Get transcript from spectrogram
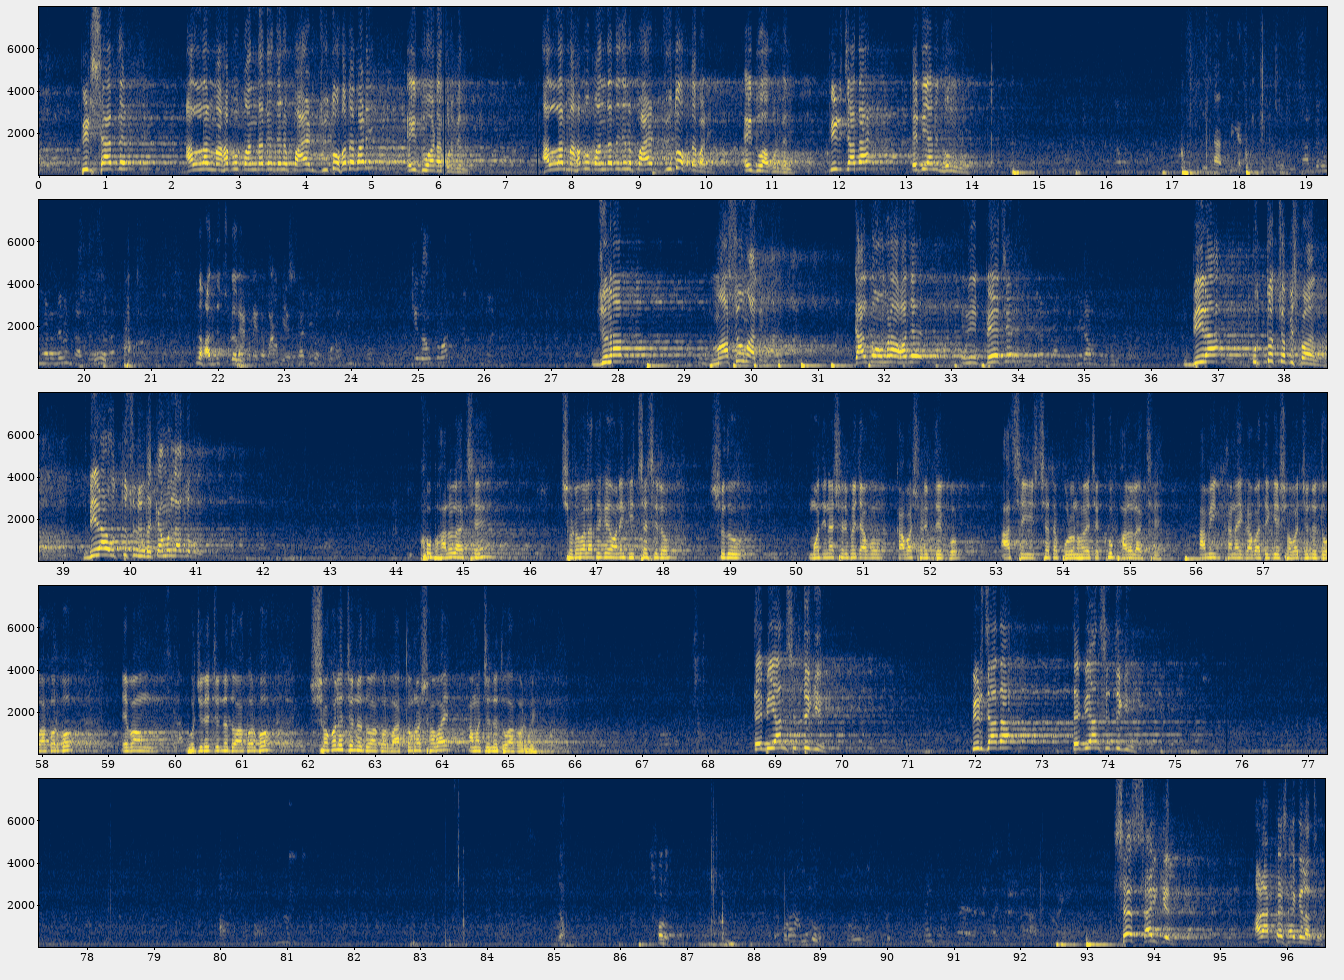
পীর সাহেবদের আল্লাহর মাহবুব বান্দাদের যেন পায়ের জুতো হতে পারে এই দোয়াটা করবেন। আল্লাহর মাহবুব বান্দাদের যেন পায়ের জুতো হতে পারে এই দোয়া করবেন। পীর জাদা এতে আমি ধন্য। তুমি হাত দিচ্ছ কেন? কি নাম তোমার? জুনাব মাসুম আলী। কালকে ওমরা হজে তিনি পেয়েছেন। বীরা উত্তর চব্বিশ পরগনা। বীরা উত্তর চব্বিশ পরগনা, কেমন লাগল খুব ভালো লাগছে। ছোটবেলা থেকে অনেক ইচ্ছা ছিল। শুধু মদিনা শরীফে যাব, কাবা শরীফ দেখব। আজ সেই ইচ্ছাটা পূরণ হয়েছে, খুব ভালো লাগছে। আমি খানায় কাবাতে গিয়ে সবার জন্য দোয়া করব এবং হুজুরের জন্য দোয়া করব, সকলের জন্য দোয়া করব, আর তোমরা সবাই আমার জন্য দোয়া করবে। তেবিয়ান সিদ্দিকি। পীরজাদা তেবিয়ান সিদ্দিকি। শেষ সাইকেল। আর একটা সাইকেল আছে।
